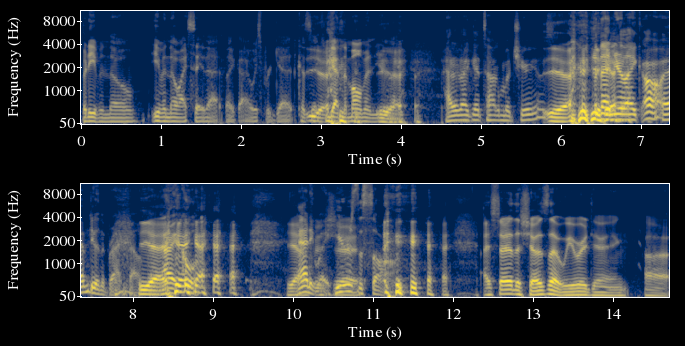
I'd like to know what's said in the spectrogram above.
But even though, even though I say that, like I always forget because Yeah. you get in the moment, you're Yeah. like, "How did I get talking about Cheerios?" Yeah. But then you're like, "Oh, I am doing the Brian Fallon." yeah. All right, cool. yeah. anyway, here's the song. I started the shows that we were doing, uh,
